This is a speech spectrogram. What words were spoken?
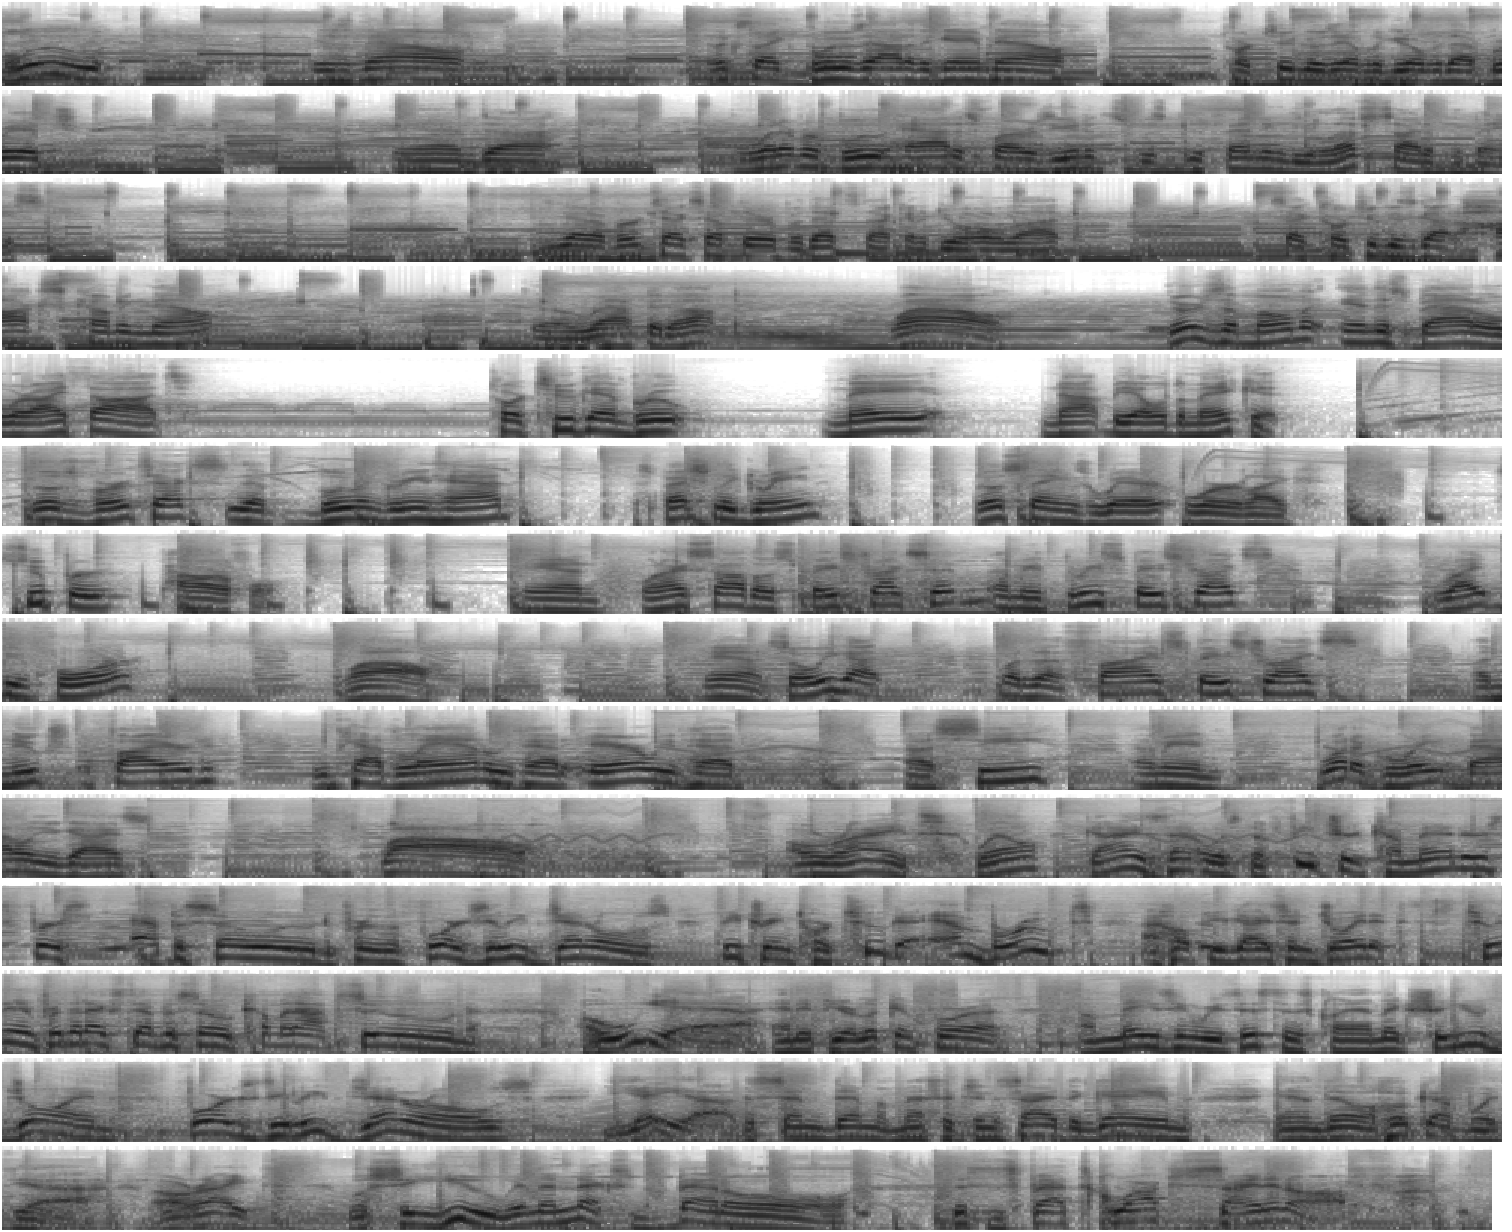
Blue is now, it looks like Blue's out of the game now. Tortuga's able to get over that bridge. And uh, whatever Blue had as far as units was defending the left side of the base. He's got a Vertex up there, but that's not going to do a whole lot. Looks like Tortuga's got Hawks coming now to wrap it up. Wow. There's a moment in this battle where I thought Tortuga and Brute may not be able to make it. Those vertex that blue and green had, especially green, those things were, were like super powerful. And when I saw those space strikes hitting, I mean, three space strikes right before, wow. Man, so we got, what is that, five space strikes, a nuke fired. We've had land, we've had air, we've had uh, sea. I mean, what a great battle, you guys. Wow. All right. Well, guys, that was the featured Commander's first episode for the Forged Elite Generals featuring Tortuga and Brute. I hope you guys enjoyed it. Tune in for the next episode coming out soon. Oh, yeah. And if you're looking for an amazing resistance clan, make sure you join Forged Elite Generals. Yeah, to send them a message inside the game and they'll hook up with ya. All right. We'll see you in the next battle. This is Fatsquatch signing off.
